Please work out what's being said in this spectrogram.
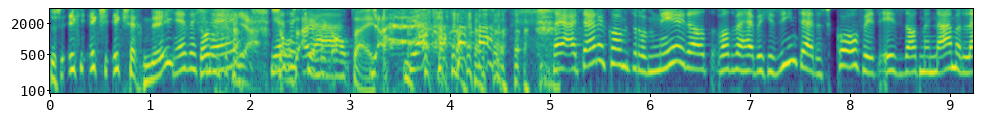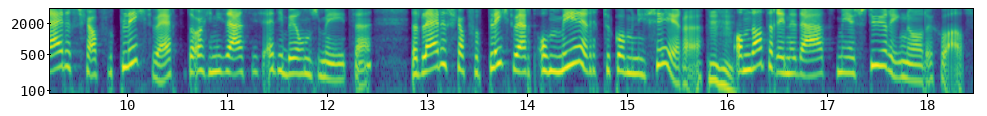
Dus ik, ik, ik zeg nee. Jij zegt Dat- nee? Ja. Jij Zoals zegt eigenlijk ja. altijd. Ja. Ja. nou ja, uiteindelijk kwam het erop neer dat wat we hebben gezien tijdens COVID is dat met name leiderschap verplicht werd. De organisaties eh, die bij ons meten. Dat leiderschap verplicht werd om meer te communiceren. Omdat er inderdaad meer sturing nodig was.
